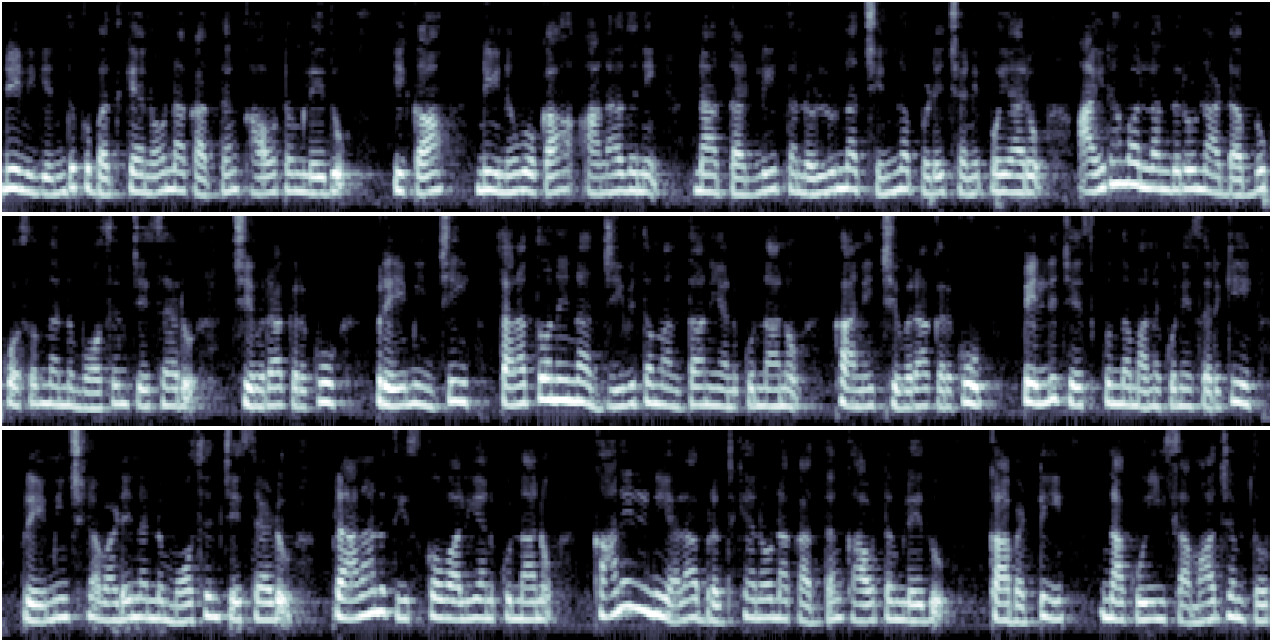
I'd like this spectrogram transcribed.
నేను ఎందుకు బతికానో నాకు అర్థం కావటం లేదు. ఇక నేను ఒక అనాథని. నా తల్లి తనుళ్ళు నా చిన్నప్పుడే చనిపోయారు. అయిన వాళ్ళందరూ నా డబ్బు కోసం నన్ను మోసం చేశారు. చివరాఖరకు ప్రేమించి తనతోనే నా జీవితం అంతా అని అనుకున్నాను. కానీ చివరాఖరకు పెళ్ళి చేసుకుందాం అనుకునేసరికి ప్రేమించిన వాడే నన్ను మోసం చేశాడు. ప్రాణాలు తీసుకోవాలి అనుకున్నాను. కానీ నేను ఎలా బ్రతికానో నాకు అర్థం కావటం లేదు. కాబట్టి నాకు ఈ సమాజంతో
